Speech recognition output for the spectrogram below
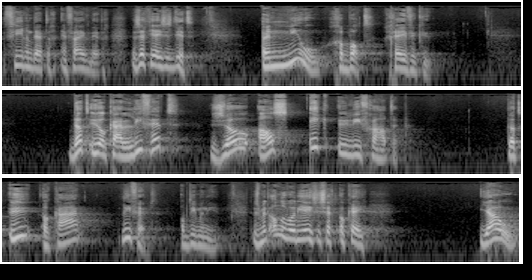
34 en 35. Dan zegt Jezus dit. Een nieuw gebod geef ik u. Dat u elkaar lief hebt, zoals ik u lief gehad heb. Dat u elkaar lief hebt, op die manier. Dus met andere woorden, Jezus zegt, oké, jouw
